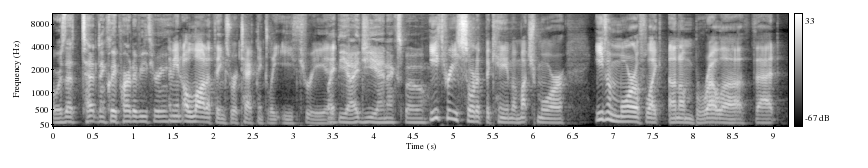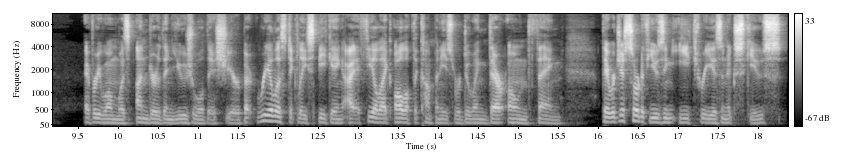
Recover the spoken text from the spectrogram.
Or was that technically part of E3? I mean, a lot of things were technically E3. like the IGN Expo. E3 sort of became a much more, even more of like an umbrella that everyone was under than usual this year. But realistically speaking, I feel like all of the companies were doing their own thing. They were just sort of using E3 as an excuse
